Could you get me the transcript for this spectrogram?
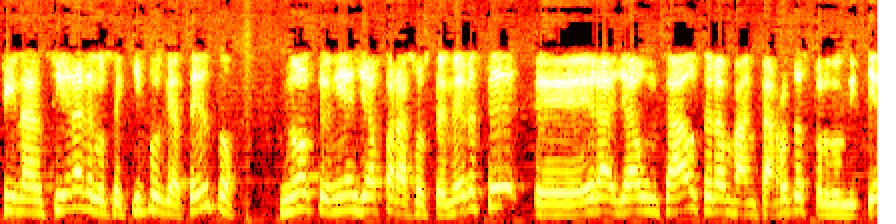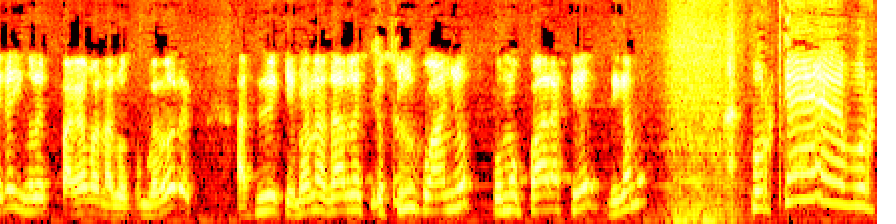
financiera de los equipos de ascenso. No tenían ya para sostenerse, eh, era ya un caos, eran bancarrotas por donde quiera y no les pagaban a los jugadores. Así de que van a darle estos cinco años como para que, digamos, ¿Por qué? ¿Por,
